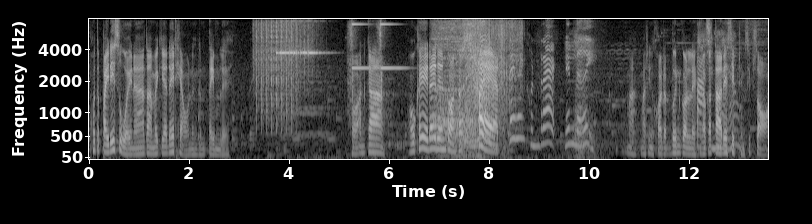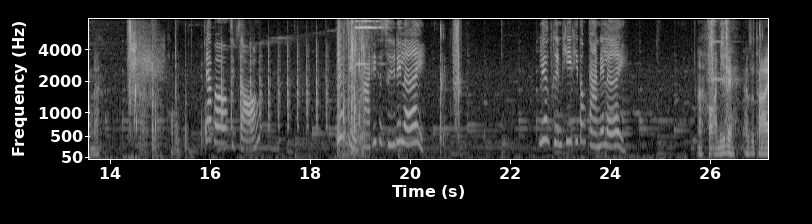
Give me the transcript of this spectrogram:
โหแต่ไปได้สวยนะ ตามเมื่อกี้ได้แถวหนึ่งเต็มๆเลย ขออันกลาง โอเคได้เดินก่อนครับ 8 ได้เล่นคนแรกเล่นเลย มา มาถึงคอดับเบิลก่อนเลย ตาแล้วก็ฉันตาได้แล้ว 10ถึง12 นะขอดับเบิลสิบสองเลือกสินค้าที่จะซื้อได้เลย เลือกพื้นที่ที่ต้องการได้เลย อะ ขออันนี้เลย อันสุดท้าย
